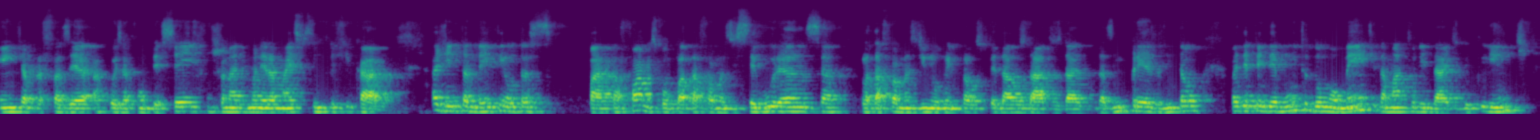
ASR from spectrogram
entra para fazer a coisa acontecer e funcionar de maneira mais simplificada. A gente também tem outras plataformas, como plataformas de segurança, plataformas de nuvem para hospedar os dados da, das empresas. Então, vai depender muito do momento e da maturidade do cliente,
